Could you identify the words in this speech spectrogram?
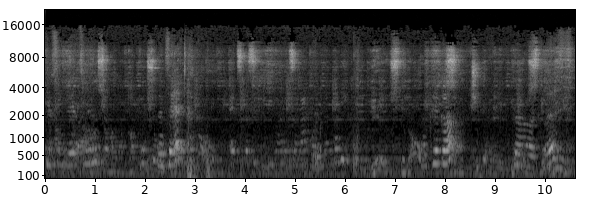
Do some dancing. That's it. Ecstasy ibinalid sa rapper ng balik. I'll pick up. Go like this.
